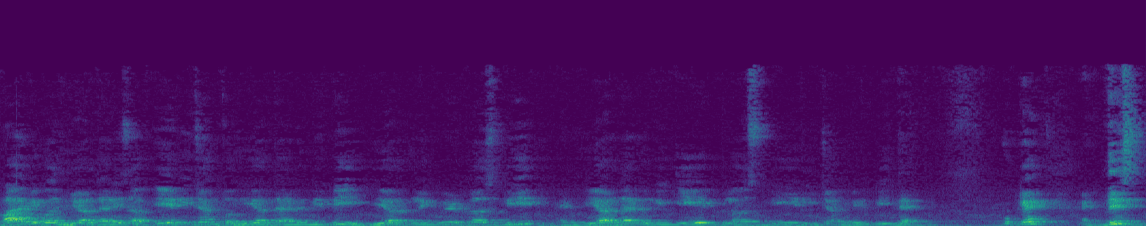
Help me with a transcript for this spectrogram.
Why? Because here there is a A region. So here there will be B. Here liquid plus B and here there will be A plus B region will be there. Okay. And this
